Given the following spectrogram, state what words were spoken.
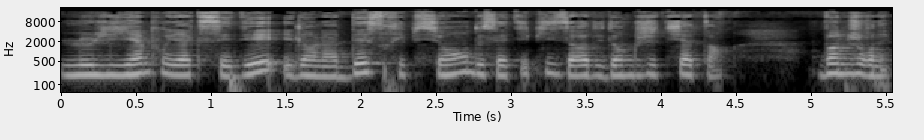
Le lien pour y accéder est dans la description de cet épisode et donc je t'y attends. Bonne journée.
